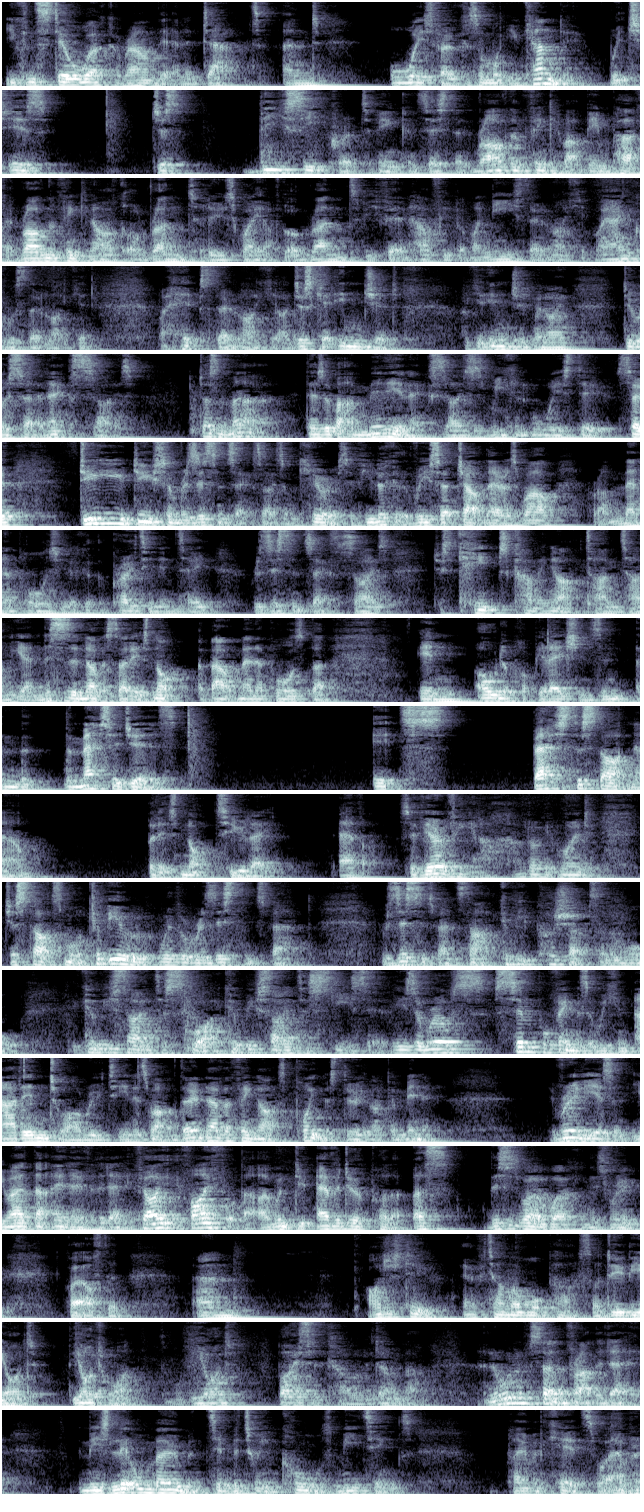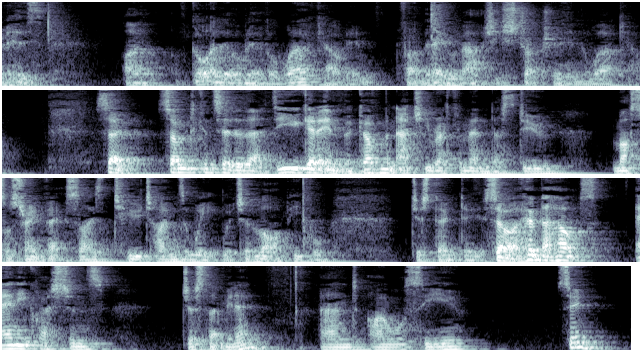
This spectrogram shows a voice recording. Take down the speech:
you can still work around it and adapt and always focus on what you can do, which is just the secret to being consistent rather than thinking about being perfect, rather than thinking, oh, I've got to run to lose weight, I've got to run to be fit and healthy, but my knees don't like it, my ankles don't like it, my hips don't like it, I just get injured. I get injured when I do a certain exercise. It doesn't matter. There's about a million exercises we can always do. So, do you do some resistance exercise? I'm curious. If you look at the research out there as well around menopause, you look at the protein intake, resistance exercise just keeps coming up time and time again. This is another study, it's not about menopause, but in older populations. And, and the, the message is it's best to start now, but it's not too late ever. So if you're ever thinking, oh, how do I get more energy? Just start small. It could be a, with a resistance band. Resistance band start. It could be push-ups on the wall. It could be starting to squat. It could be starting to ski sit. These are real s- simple things that we can add into our routine as well. Don't ever think, oh, it's pointless doing like a minute. It really isn't. You add that in over the day. If I if I thought that, I wouldn't do, ever do a pull-up. That's this is why I work in this room quite often, and I'll just do every time I walk past. I'll do the odd, the odd one, the odd bicep curl a dumbbell, and all of a sudden throughout the day, in these little moments in between calls, meetings, playing with the kids, whatever it is, I've, I've got a little bit of a workout in throughout the day without actually structuring in the workout. So, something to consider there. Do you get it in? The government actually recommend us do muscle strength exercise two times a week, which a lot of people just don't do. So I hope that helps. Any questions, just let me know, and I will see you soon.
